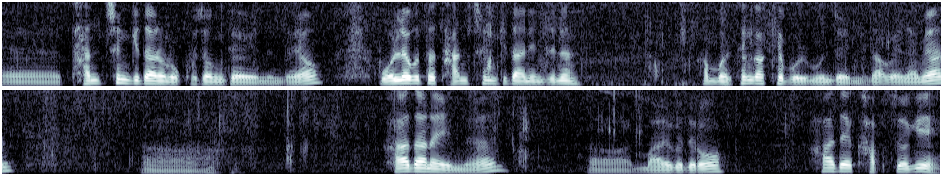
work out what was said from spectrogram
에, 단층 기단으로 구성되어 있는데요. 원래부터 단층 기단인지는 한번 생각해 볼 문제입니다. 왜냐하면 어, 하단에 있는 어, 말 그대로 하대 갑석이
